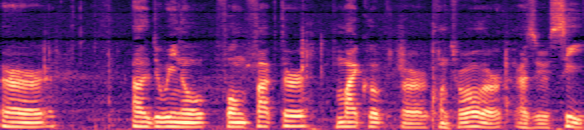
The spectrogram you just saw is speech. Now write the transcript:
uh, Arduino form factor microcontroller uh, as you see.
